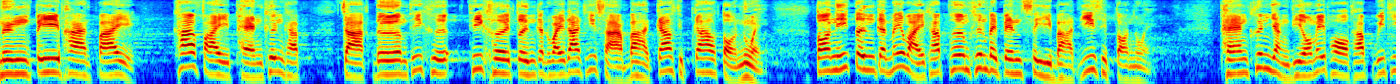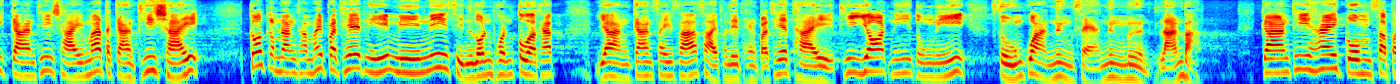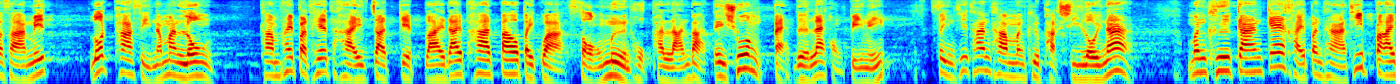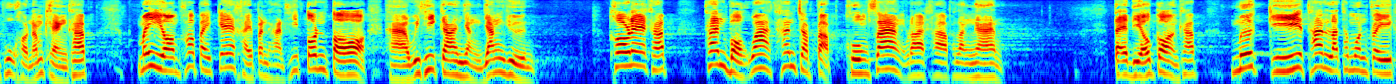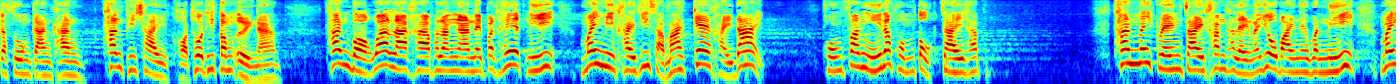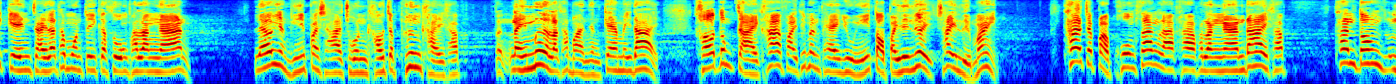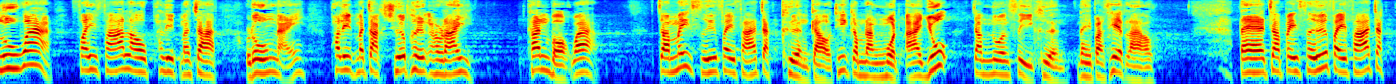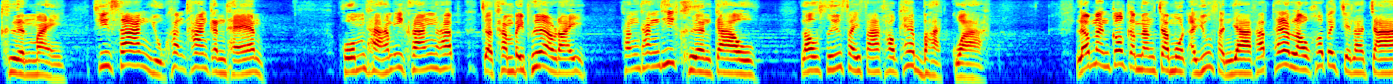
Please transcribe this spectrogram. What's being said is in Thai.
หนึ่งปีผ่านไป ค่าไฟแพงขึ้นครับ จากเดิมที่เคยที่เคยตึงกันไว้ได้ที่ 3 บาท 99 ต่อหน่วย ตอนนี้ตึงกันไม่ไหวครับ เพิ่มขึ้นไปเป็น 4 บาท 20 ต่อหน่วย แพงขึ้นอย่างเดียวไม่พอครับ วิธีการที่ใช้มาตรการที่ใช้ ก็กำลังทำให้ประเทศนี้มีหนี้สินล้นพ้นตัวครับ อย่างการไฟฟ้าฝ่ายผลิตแห่งประเทศไทยที่ยอดหนี้ตรงนี้สูงกว่า 1 1 0 0 0 0 ล้านบาท การที่ให้กรมสรรพสามิต ลดภาษีน้ำมันลงทำให้ประเทศไทยจัดเก็บรายได้พลาดเป้าไปกว่า 26,000 ล้านบาทในช่วง 8 เดือนแรกของปีนี้ สิ่งที่ท่านทำมันคือผักชีโรยหน้า มันคือการแก้ไขปัญหาที่ปลายภูเขาน้ำแข็งครับ ไม่ยอมเข้าไปแก้ไขปัญหาที่ต้นตอหาวิธีการอย่างยั่งยืน ข้อแรกครับ ท่านบอกว่าท่านจะปรับโครงสร้างราคาพลังงาน แต่เดี๋ยวก่อนครับ เมื่อกี้ท่านรัฐมนตรีกระทรวงการคลัง ท่านพิชัยขอโทษที่ต้องเอ่ยนาม ท่านบอกว่าราคาพลังงานในประเทศนี้ ไม่มีใครที่สามารถแก้ไขได้ ผมฟังอย่างนี้แล้วผมตกใจครับ ท่านไม่เกรงใจคำแถลงนโยบายในวันนี้ ไม่เกรงใจรัฐมนตรีกระทรวงพลังงาน แล้วอย่างนี้ประชาชนเขาจะพึ่งใครครับในเมื่อรัฐบาลยังแก้ไม่ได้ เขาต้องจ่ายค่าไฟที่มันแพงอยู่อย่างนี้ต่อไปเรื่อยๆ ใช่หรือไม่ ถ้าจะปรับโครงสร้างราคาพลังงานได้ครับ ท่านต้องรู้ว่าไฟฟ้าเราผลิตมาจากโรงไหน ผลิตมาจากเชื้อเพลิงอะไร ท่านบอกว่าจะไม่ซื้อไฟฟ้าจากเขื่อนเก่าที่กำลังหมดอายุจำนวน4เขื่อนในประเทศลาว แต่จะไปซื้อไฟฟ้าจากเขื่อนใหม่ที่สร้างอยู่ข้างๆกันแทน ผมถามอีกครั้งครับ จะทำไปเพื่ออะไร ทั้งๆทที่เขื่อนเก่า เราซื้อไฟฟ้าเขาแค่บาทกว่า แล้วมันก็กำลังจะหมดอายุสัญญาครับ ถ้าเราเข้าไปเจราจา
